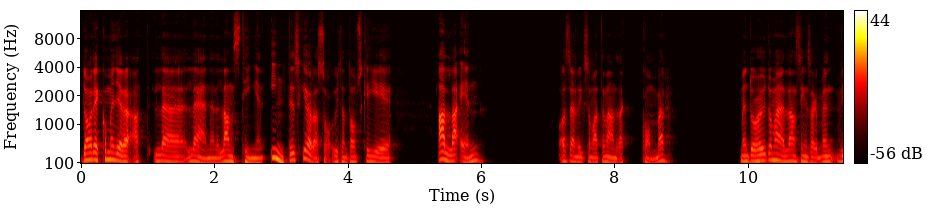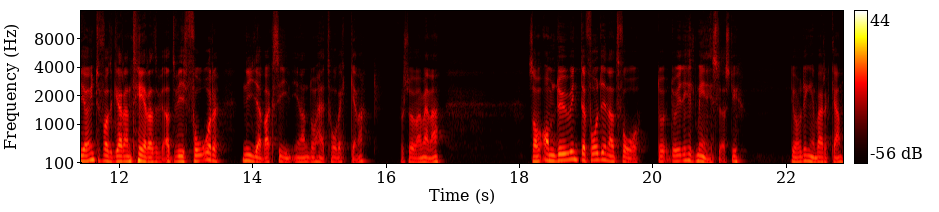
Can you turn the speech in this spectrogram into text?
de, rekommenderar att länen eller landstingen inte ska göra så. Utan de ska ge alla en. Och sen liksom att den andra kommer. Men då har ju de här landstingen sagt, men vi har ju inte fått garanterat att vi får nya vaccin innan de här två veckorna. Förstår du vad jag menar? Så om du inte får dina två, då, då är det helt meningslöst ju. Det har ingen verkan.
